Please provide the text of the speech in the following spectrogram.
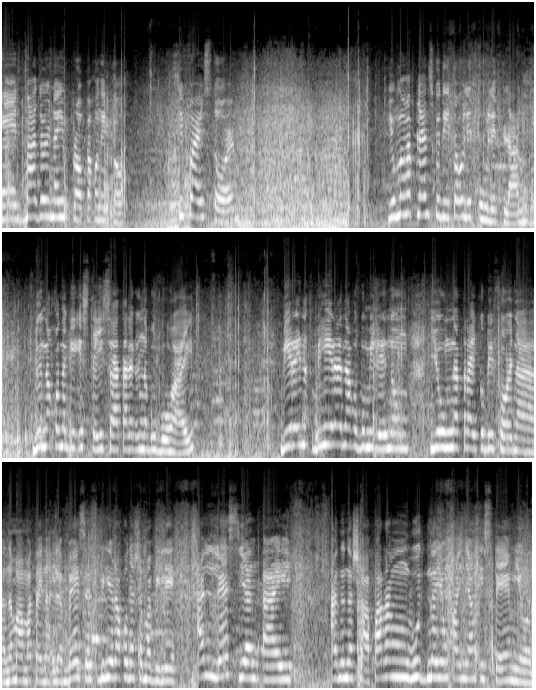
And, mother na yung prop ako nito. Si Firestorm. Yung mga plants ko dito, ulit-ulit lang. Doon ako nag stay sa talagang nabubuhay. Bihira na, bihira na ako bumili nung yung na-try ko before na namamatay ng ilang beses. Bihira ko na siya mabili. Unless yan ay ano na siya, parang wood na yung kanyang stem yun.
